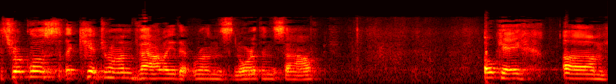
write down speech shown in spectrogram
It's real close to the Kidron Valley that runs north and south. Okay. Um,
